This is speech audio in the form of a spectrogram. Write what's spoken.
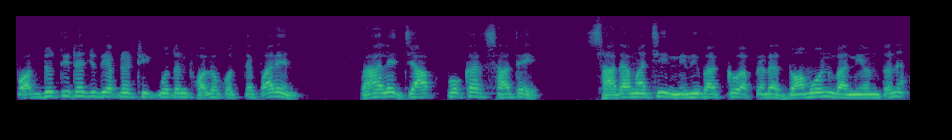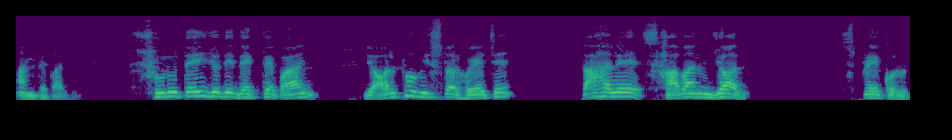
পদ্ধতিটা যদি আপনারা ঠিক মতন ফলো করতে পারেন, তাহলে জাপ পোকার সাথে সাদামাছি মিলিবাক্য আপনারা দমন বা নিয়ন্ত্রণে আনতে পারবেন। শুরুতেই যদি দেখতে পান যে অল্প বিস্তর হয়েছে তাহলে সাবান জল স্প্রে করুন।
